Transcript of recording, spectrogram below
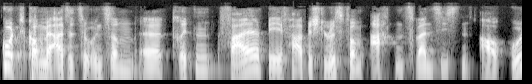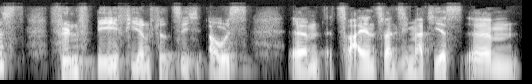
Gut, kommen wir also zu unserem äh, dritten Fall, BFH-Beschluss vom 28. August, 5b 44 aus ähm, 22. Matthias, ähm,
